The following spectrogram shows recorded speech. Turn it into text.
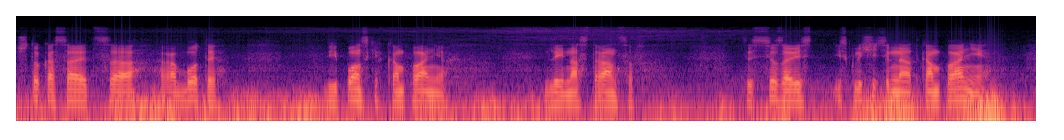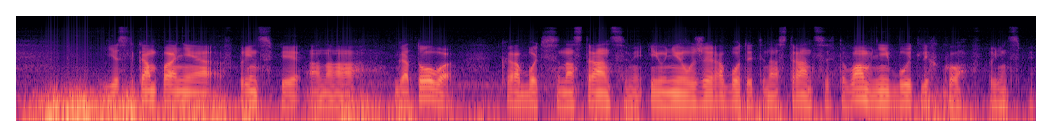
что касается работы в японских компаниях для иностранцев. То есть все зависит исключительно от компании. Если компания, в принципе, она готова к работе с иностранцами, и у нее уже работают иностранцы, то вам в ней будет легко, в принципе.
